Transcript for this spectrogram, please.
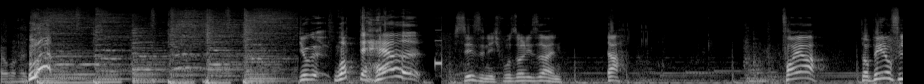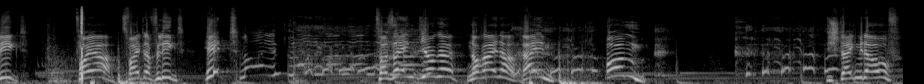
What? Junge, what the hell? Ich sehe sie nicht. Wo soll die sein? Da. Feuer! Torpedo fliegt! Feuer! Zweiter fliegt! Hit! Versenkt, Junge! Noch einer! Rein! Bumm! Die steigen wieder auf!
